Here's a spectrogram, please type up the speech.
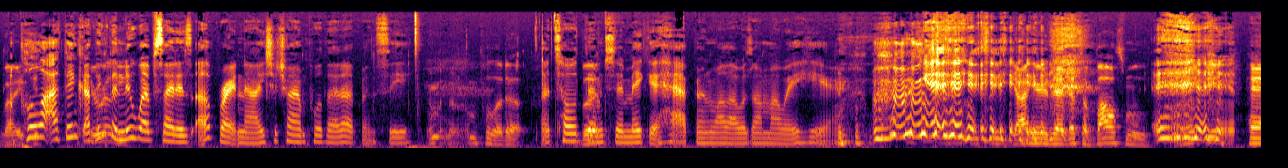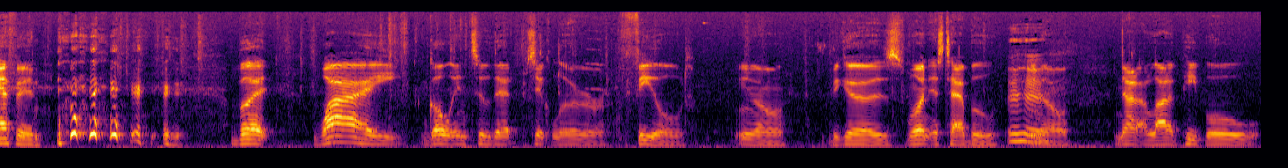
Like, Pull. it- I think I think the new website is up right now. You should try and pull that up and see. I'm, I'm gonna pull it up. I told But- them to make it happen while I was on my way here. See, y'all hear that? That's a boss move. Make it happen. but why go into that particular field? You know, because one is taboo. You mm-hmm. know, not a lot of people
